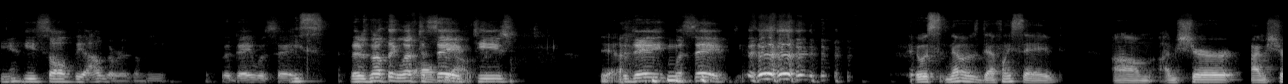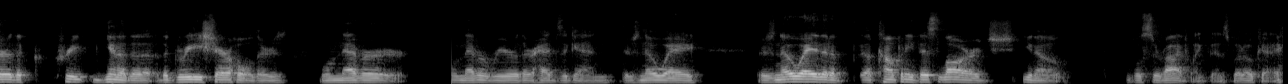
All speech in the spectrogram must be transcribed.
he, he solved the algorithm he the day was saved he's there's nothing left to save Tej. yeah the day was saved it was no it was definitely saved um, I'm sure I'm sure the creep, you know, the the greedy shareholders will never will never rear their heads again. There's no way there's no way that a, a company this large, you know, will survive like this, but okay.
